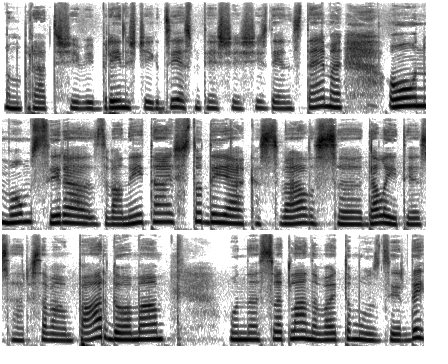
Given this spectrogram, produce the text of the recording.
Manuprāt, šī bija brīnišķīga dziesma tieši šīs dienas tēmai. Un mums ir zvanītājs studijā, kas vēlas dalīties ar savām pārdomām. Un, Svetlāna, vai tu mūs dzirdi?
